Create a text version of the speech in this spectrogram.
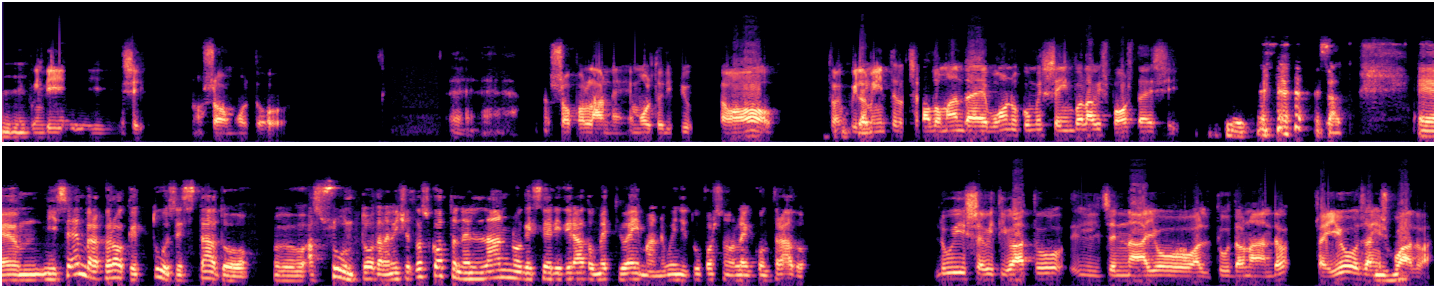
Mm-hmm. Quindi sì, non so molto, eh, non so parlarne molto di più, però tranquillamente okay. se la domanda è buono come sembra, la risposta è sì. esatto. Eh, mi sembra però che tu sei stato uh, assunto dall'amico Scott nell'anno che si è ritirato Matthew Heyman, quindi tu forse non l'hai incontrato. Lui si è ritirato il gennaio al Tour Down Under, cioè io già in mhm. squadra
